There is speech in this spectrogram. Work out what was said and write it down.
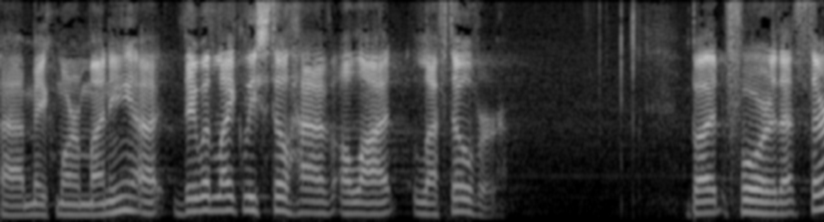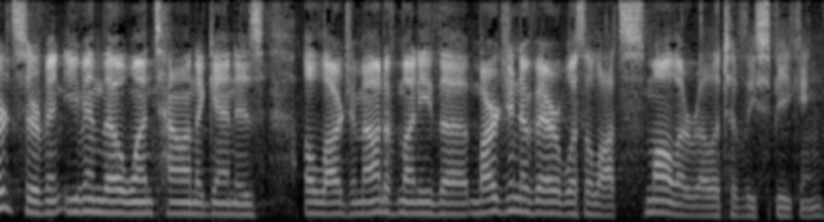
uh, make more money, uh, they would likely still have a lot left over. But for that third servant, even though one talent again is a large amount of money, the margin of error was a lot smaller, relatively speaking.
